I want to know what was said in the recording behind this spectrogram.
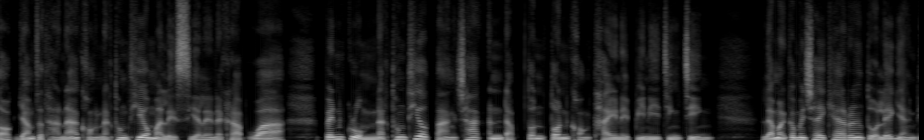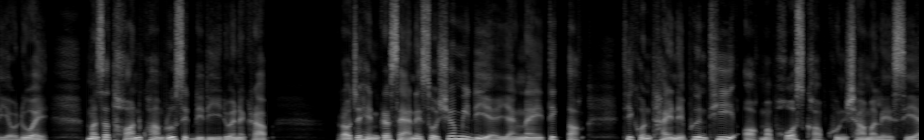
ตอกย้ำสถานะของนักท่องเที่ยวมาเลเซียเลยนะครับว่า เป็นกลุ่มนักท่องเที่ยวต่างชาติอันดับต้นๆของไทยในปีนี้จริง ๆ แล้วมันก็ไม่ใช่แค่เรื่องตัวเลขอย่างเดียวด้วย มันสะท้อนความรู้สึกดีๆด้วยนะครับ เราจะเห็นกระแสในโซเชียลมีเดียอย่างใน TikTok ที่คนไทยในพื้นที่ออกมาโพสต์ขอบคุณชาวมาเลเซีย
